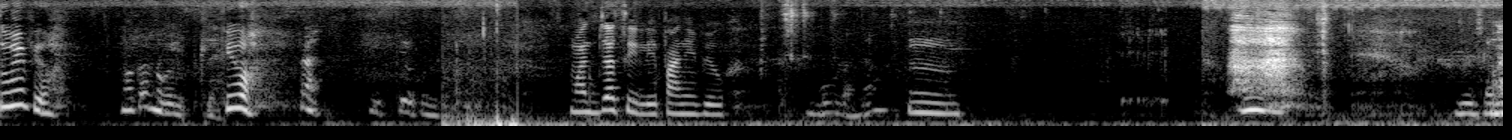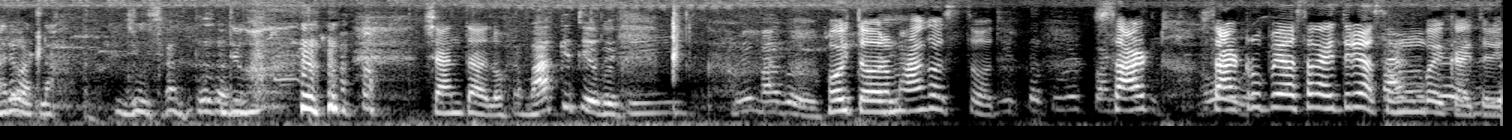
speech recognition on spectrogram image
तुम्ही पिवा. पिवा? मज्जाच येईल पाणी पिऊ. भारी वाटला. जीव शांत. शांत आलो. भाग किती होत. होय तर महाग असतं. साठ साठ रुपये असं काहीतरी असं मुंबई काहीतरी.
